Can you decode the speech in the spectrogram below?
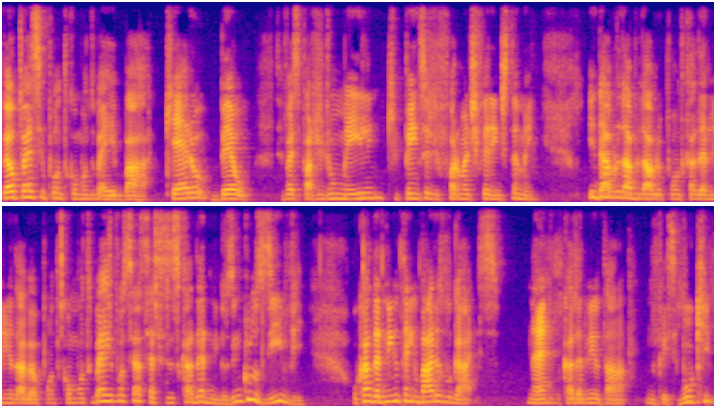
belps.com.br barra quero bel você faz parte de um mailing que pensa de forma diferente também. E www.caderninhodabel.com.br você acessa esses caderninhos. Inclusive, o caderninho tem em vários lugares. Né? O caderninho está no Facebook,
